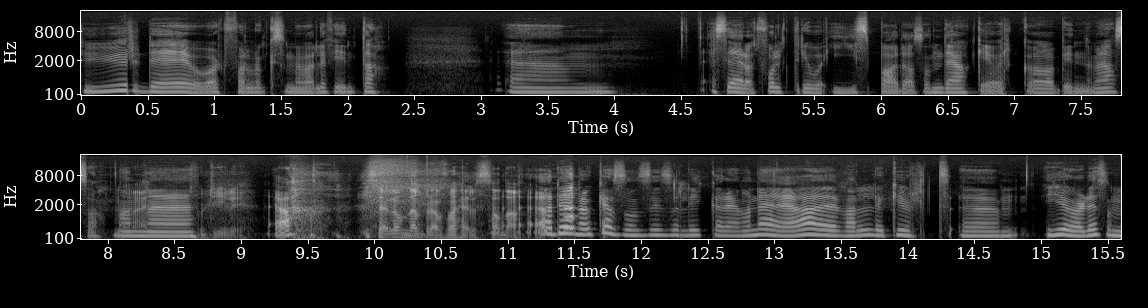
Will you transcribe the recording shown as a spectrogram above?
tur, det er jo i hvert fall noe som er veldig fint, da. Um, jeg ser at folk driver og isbader og sånn, det har ikke jeg orka å begynne med, altså. Men, Nei, eh, for tidlig. Ja. Selv om det er bra for helsa, da. Ja, det er noen som syns jeg liker det, men det, ja, det er veldig kult. Um, gjør det som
